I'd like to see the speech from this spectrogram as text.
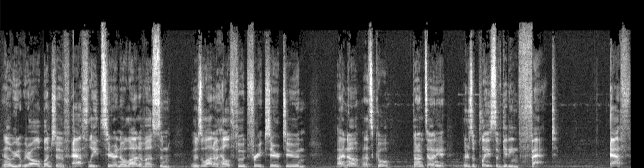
You know, we're all a bunch of athletes here. I know a lot of us, and there's a lot of health food freaks here too. And I know that's cool, but I'm telling you, there's a place of getting fat. F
